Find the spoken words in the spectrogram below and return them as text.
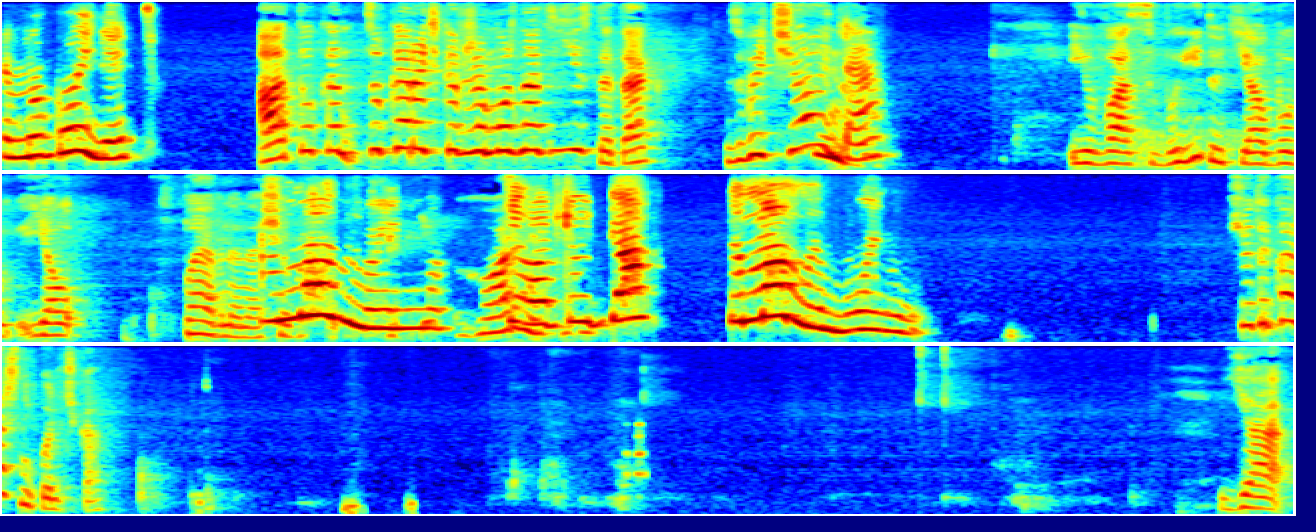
Я можу їсти. А ту цукерочки вже можна з'їсти, так? Звичайно. Да. І у вас вийдуть, я, обов... я впевнена, що Мама, гарні. мами больно. Що ти кажеш, Нікольчка? Я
